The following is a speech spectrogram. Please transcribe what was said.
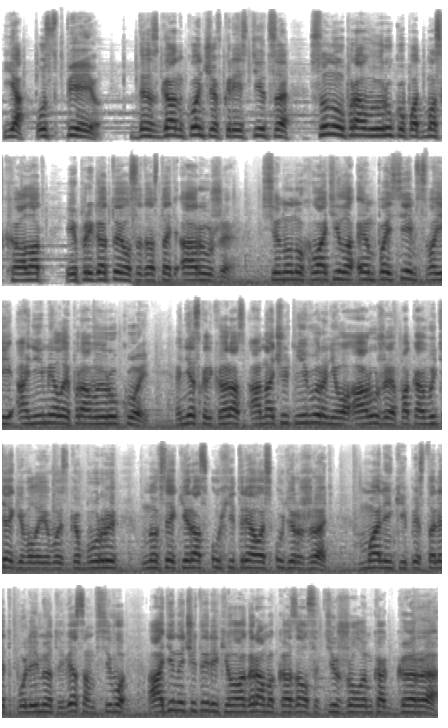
я успею. Десган, кончив креститься, сунул правую руку под маскхалат и приготовился достать оружие. Синон ухватила МП-7 своей онемелой правой рукой. Несколько раз она чуть не выронила оружие, пока вытягивала его из кобуры, но всякий раз ухитрялась удержать. Маленький пистолет-пулемет весом всего 1,4 килограмма казался тяжелым, как гора.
